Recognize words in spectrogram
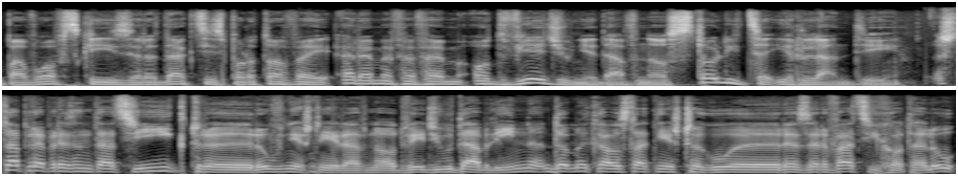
Pawłowski z redakcji sportowej RMFFM odwiedził niedawno stolicę Irlandii. Sztab reprezentacji, który również niedawno odwiedził Dublin, domyka ostatnie szczegóły rezerwacji hotelu,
